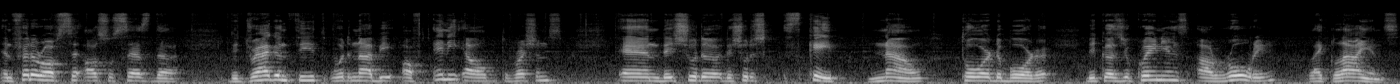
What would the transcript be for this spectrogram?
And Fedorov also says that the dragon teeth would not be of any help to Russians, and they should uh, they should escape now toward the border because Ukrainians are roaring like lions,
